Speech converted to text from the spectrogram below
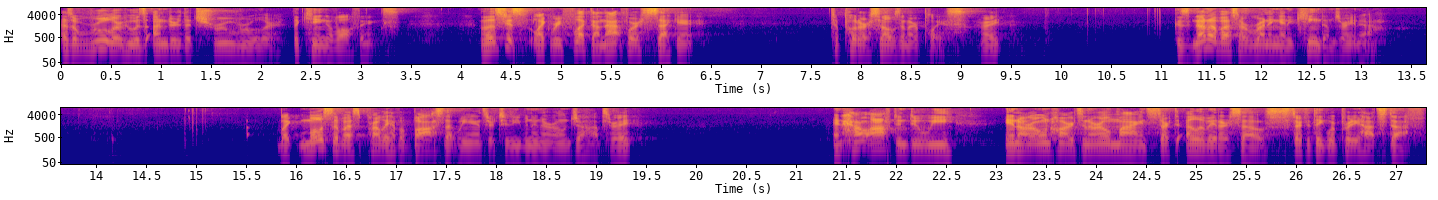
As a ruler who is under the true ruler, the king of all things. let's just like reflect on that for a second to put ourselves in our place, right? Because none of us are running any kingdoms right now. Like most of us probably have a boss that we answer to, even in our own jobs, right? And how often do we, in our own hearts, in our own minds, start to elevate ourselves, start to think we're pretty hot stuff?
